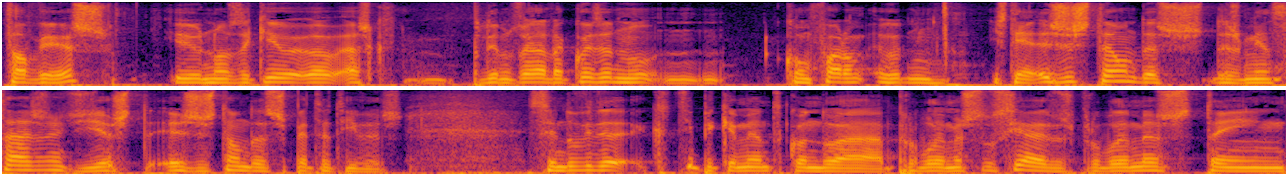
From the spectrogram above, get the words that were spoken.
talvez, eu, nós aqui eu acho que podemos olhar a coisa no, conforme. Isto é, a gestão das, das mensagens e a gestão das expectativas. Sem dúvida que, tipicamente, quando há problemas sociais, os problemas têm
